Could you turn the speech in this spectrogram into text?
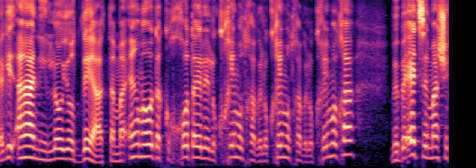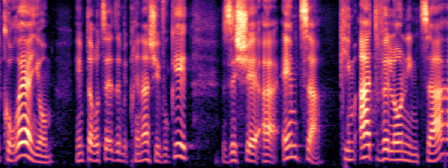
להגיד, אה, אני לא יודע. אתה מהר מאוד, הכוחות האלה לוקחים אותך ולוקחים אותך ולוקחים אותך, ובעצם מה שקורה היום, אם אתה רוצה את זה מבחינה שיווקית, זה שהאמצע כמעט ולא נמצא,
